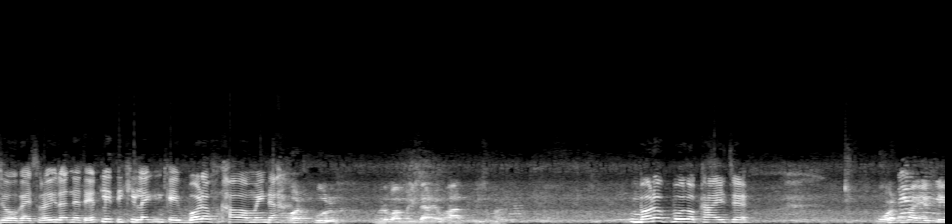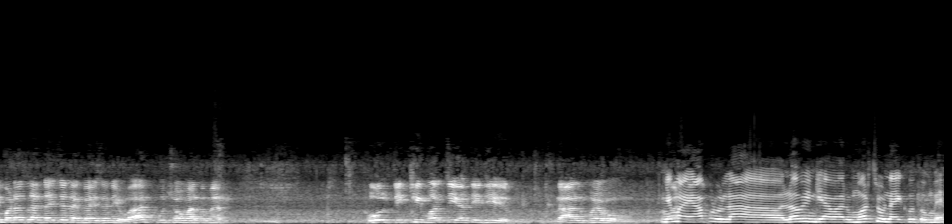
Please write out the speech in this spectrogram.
જો ગાઈસ રવિરાજને તો એટલી તીખી લાગી કે બરફ ખાવા માંડ્યા. વોટ ફૂલ ભરવા માંડ્યા હે વાત પૂછમાં બરફ બોલો ખાય છે. વોટમાં એટલી બળતરા થાય છે ને ગાઈસ એની વાત પૂછોમાં તમે. ફૂલ તીખી મરચી હતી જે લાલ મયો એમાં આપણું લવિંગિયા વાળું મરચું નાખ્યું હતું મેં.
